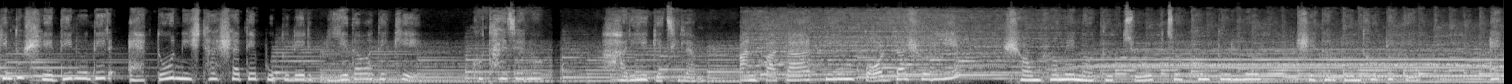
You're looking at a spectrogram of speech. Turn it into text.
কিন্তু সেদিন ওদের এত নিষ্ঠার সাথে পুতুলের বিয়ে দেওয়া দেখে কোথায় যেন হারিয়ে গেছিলাম। পান পাতা তিন পর্দা সরিয়ে সম্ভ্রমে নত চোখ যখন তুলল, সে তার বন্ধুর দিকে এক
